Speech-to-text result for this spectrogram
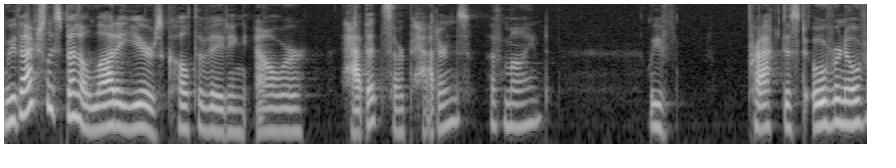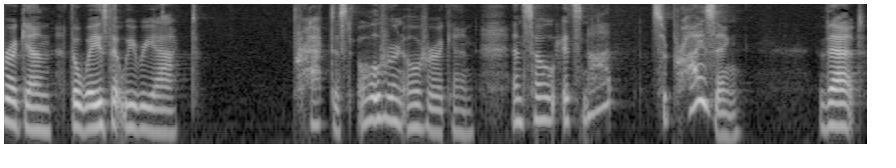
We've actually spent a lot of years cultivating our habits, our patterns of mind. We've practiced over and over again the ways that we react. Practiced over and over again. And so it's not surprising that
